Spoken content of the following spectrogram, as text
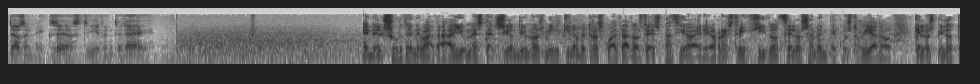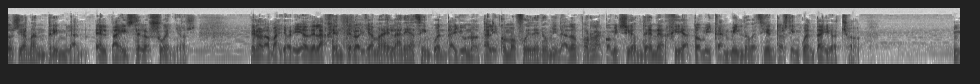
En el sur de Nevada hay una extensión de unos mil kilómetros cuadrados de espacio aéreo restringido, celosamente custodiado, que los pilotos llaman Dreamland, el país de los sueños. Pero la mayoría de la gente lo llama el Área 51, tal y como fue denominado por la Comisión de Energía Atómica en 1958.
